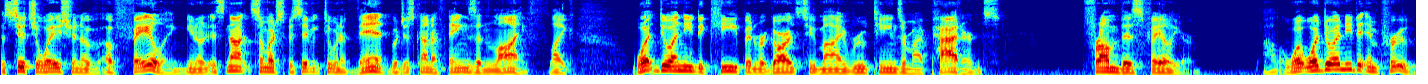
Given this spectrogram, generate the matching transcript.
a situation of, of failing, you know, it's not so much specific to an event, but just kind of things in life. Like, what do I need to keep in regards to my routines or my patterns from this failure? Uh, what what do I need to improve?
